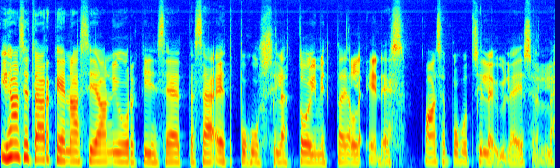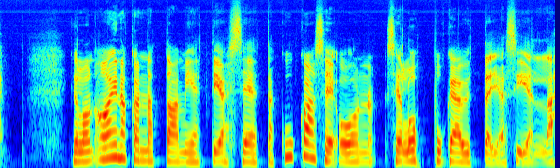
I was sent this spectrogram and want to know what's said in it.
Ihan se tärkein asia on juurikin se, että sä et puhu sille toimittajalle edes, vaan sä puhut sille yleisölle. jolloin aina kannattaa miettiä se, että kuka se on se loppukäyttäjä siellä.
